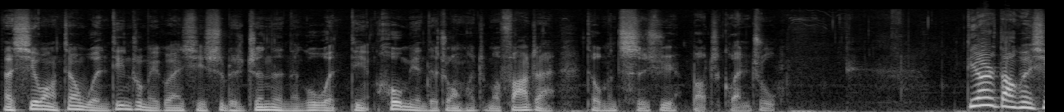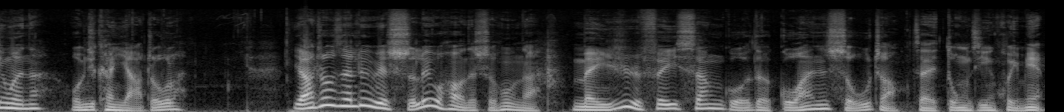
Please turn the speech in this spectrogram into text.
那希望这样稳定中美关系是不是真的能够稳定？后面的状况怎么发展？等我们持续保持关注。第二大块新闻呢，我们就看亚洲了。亚洲在六月十六号的时候呢，美日菲三国的国安首长在东京会面。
